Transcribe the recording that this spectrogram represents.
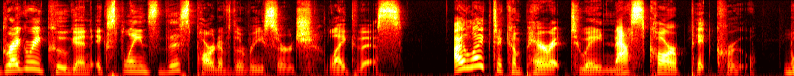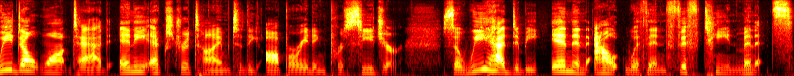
Gregory Cogan explains this part of the research like this I like to compare it to a NASCAR pit crew. We don't want to add any extra time to the operating procedure, so we had to be in and out within 15 minutes.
